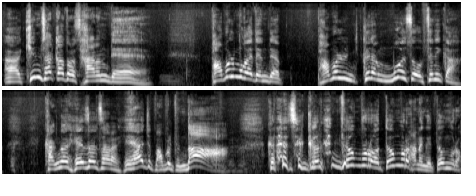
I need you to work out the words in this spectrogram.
아, 김삿갓으로 사는데 밥을 먹어야 되는데 밥을 그냥 먹을 수 없으니까 관광 해설사를 해야지 밥을 준다. 그래서 그런 덤으로 덤으로 하는 거예요. 덤으로.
